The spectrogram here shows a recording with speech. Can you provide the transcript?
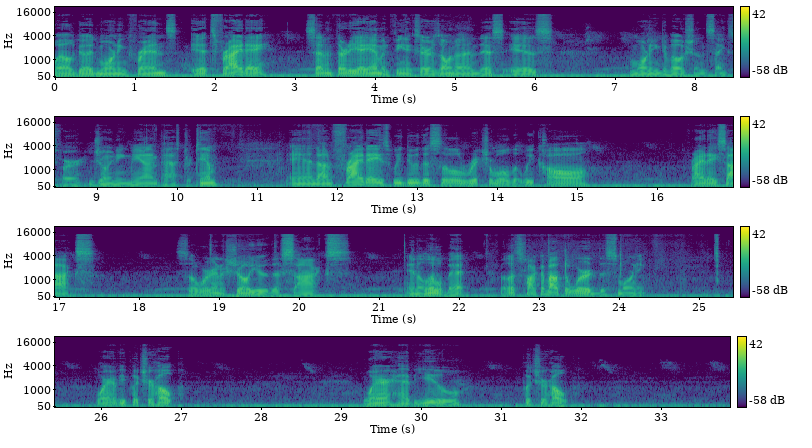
Well, good morning, friends. It's Friday, 7:30 a.m. in Phoenix, Arizona, and this is Morning Devotions. Thanks for joining me. I'm Pastor Tim. And on Fridays, we do this little ritual that we call Friday socks. So we're going to show you the socks in a little bit. But let's talk about the word this morning. Where have you put your hope? Where have you put your hope?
